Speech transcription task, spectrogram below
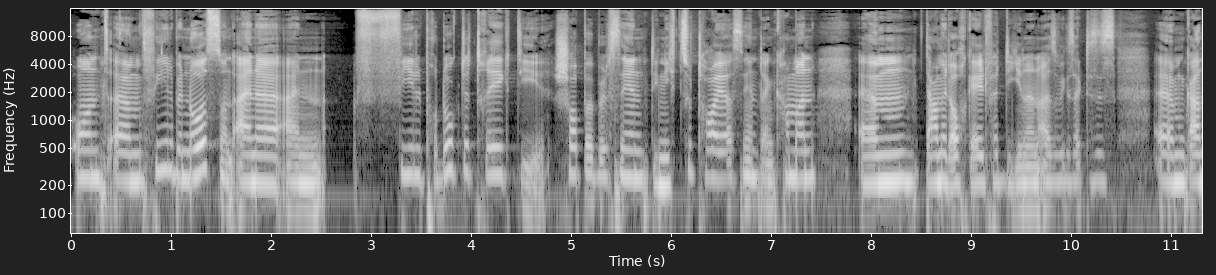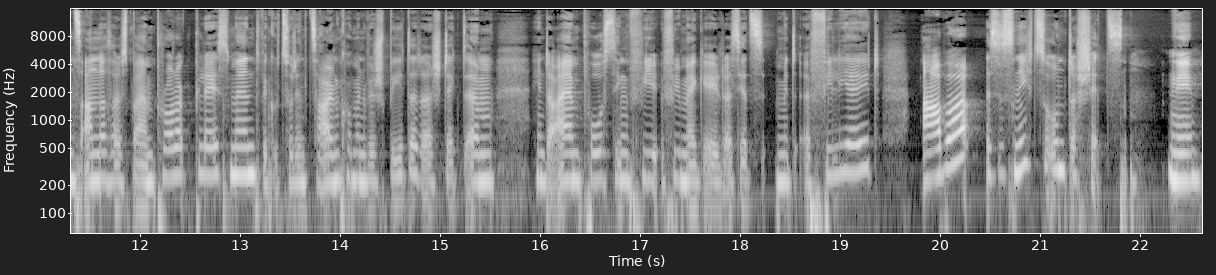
und ähm, viel benutzt und eine, ein, viel Produkte trägt, die shoppable sind, die nicht zu teuer sind, dann kann man ähm, damit auch Geld verdienen. Also wie gesagt, das ist ähm, ganz anders als bei einem Product Placement. Wir, zu den Zahlen kommen wir später. Da steckt ähm, hinter einem Posting viel, viel mehr Geld als jetzt mit Affiliate. Aber es ist nicht zu unterschätzen. Nee,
